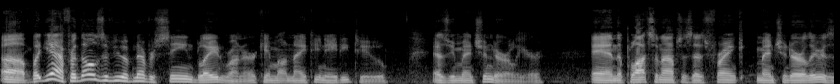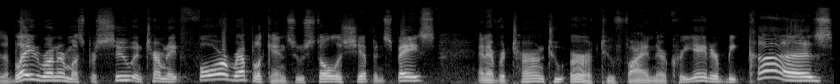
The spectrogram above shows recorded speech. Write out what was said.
Uh, but yeah, for those of you who have never seen Blade Runner, came out in 1982, as we mentioned earlier. And the plot synopsis, as Frank mentioned earlier, is that a Blade Runner must pursue and terminate four replicants who stole a ship in space and have returned to Earth to find their creator because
